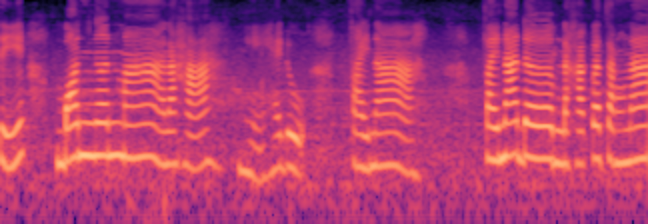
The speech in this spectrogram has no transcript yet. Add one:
สีบอลเงินมานะคะ นี่ให้ดูไฟหน้า ไฟหน้าเดิมนะคะ กระจังหน้า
